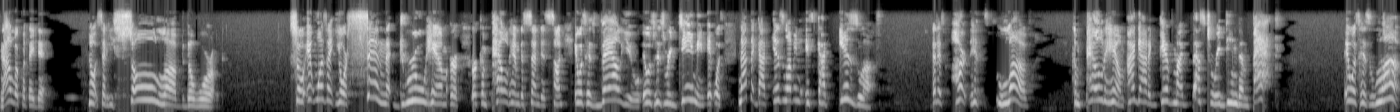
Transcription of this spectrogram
Now look what they did. No, it said he so loved the world so it wasn't your sin that drew him or, or compelled him to send his son. It was his value. It was his redeeming. It was not that God is loving, it's God is love. That his heart, his love compelled him. I got to give my best to redeem them back. It was his love,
